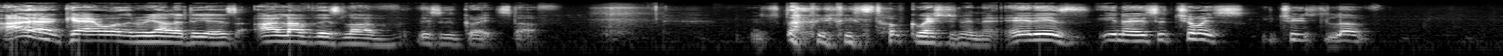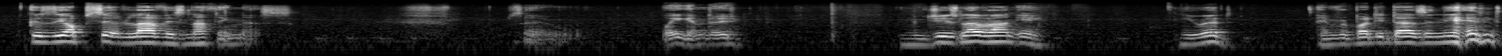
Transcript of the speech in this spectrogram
I don't care what the reality is. I love this love. This is great stuff. Stop, stop questioning it. It is, you know, it's a choice. You choose to love. Because the opposite of love is nothingness. So, what are you going to do? Choose love, aren't you? You would. Everybody does in the end.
